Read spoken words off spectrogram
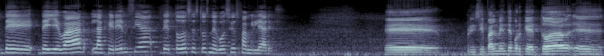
de, llevar la gerencia de todos estos negocios familiares? Eh, principalmente porque toda, eh,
